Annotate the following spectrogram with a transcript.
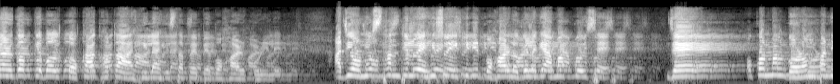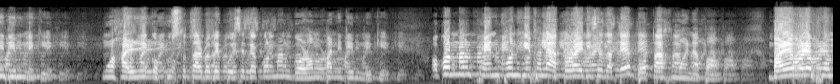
গাৰ্গক কেৱল টকা ঘটা আহিলা হিচাপে ব্যৱহাৰ কৰিলে। আজি অনুষ্ঠানটিলৈ আহিছো, এইখিনিত বহাৰ লগে লগে আমাক কৈছে যে, অকণমান গৰম পানী দিম নেকি? মোৰ শাৰীৰিক অসুস্থতাৰ বাবে কৈছে যে অকণমান গৰম পানী দিম নেকি? অকণমান ফেনখন সেইফালে আঁতৰাই দিছে যাতে বতাহ মই নাপাওঁ। বাৰে বাৰে ফোন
